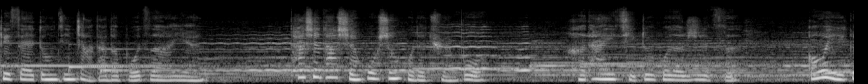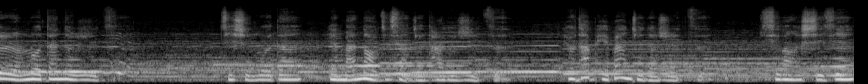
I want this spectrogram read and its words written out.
对在东京长大的脖子而言，他是他神户生活的全部，和他一起度过的日子。偶尔一个人落单的日子，即使落单，也满脑子想着他的日子，有他陪伴着的日子，希望时间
